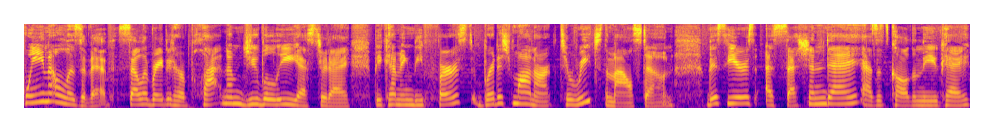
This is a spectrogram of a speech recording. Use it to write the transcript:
Queen Elizabeth celebrated her Platinum Jubilee yesterday, becoming the first British monarch to reach the milestone. This year's Accession Day, as it's called in the UK,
